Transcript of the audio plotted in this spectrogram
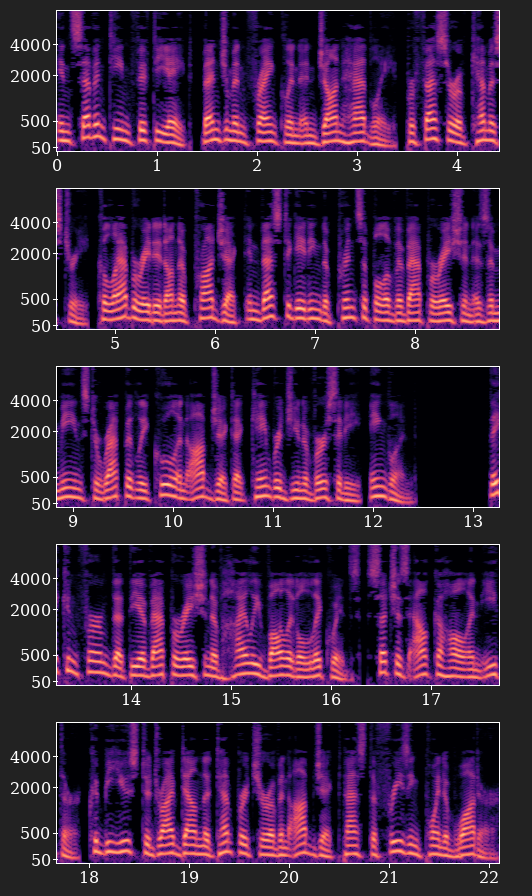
In 1758, Benjamin Franklin and John Hadley, professor of chemistry, collaborated on a project investigating the principle of evaporation as a means to rapidly cool an object at Cambridge University, England. They confirmed that the evaporation of highly volatile liquids, such as alcohol and ether, could be used to drive down the temperature of an object past the freezing point of water.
